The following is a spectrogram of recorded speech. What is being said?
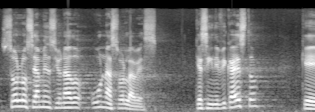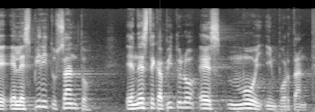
solo se ha mencionado una sola vez. ¿Qué significa esto? Que el Espíritu Santo en este capítulo es muy importante.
